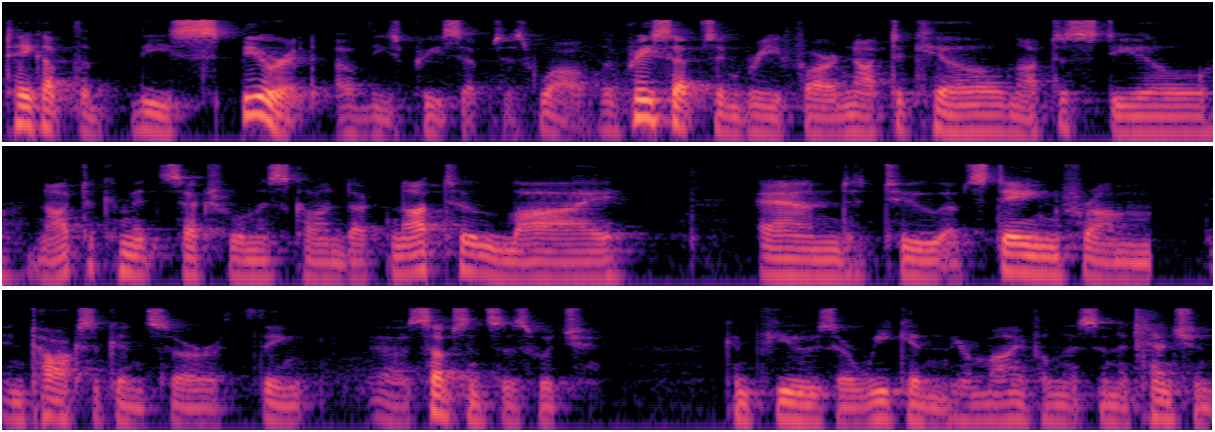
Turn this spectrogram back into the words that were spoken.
take up the, the spirit of these precepts as well. The precepts, in brief, are not to kill, not to steal, not to commit sexual misconduct, not to lie, and to abstain from intoxicants or thing, uh, substances which confuse or weaken your mindfulness and attention.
